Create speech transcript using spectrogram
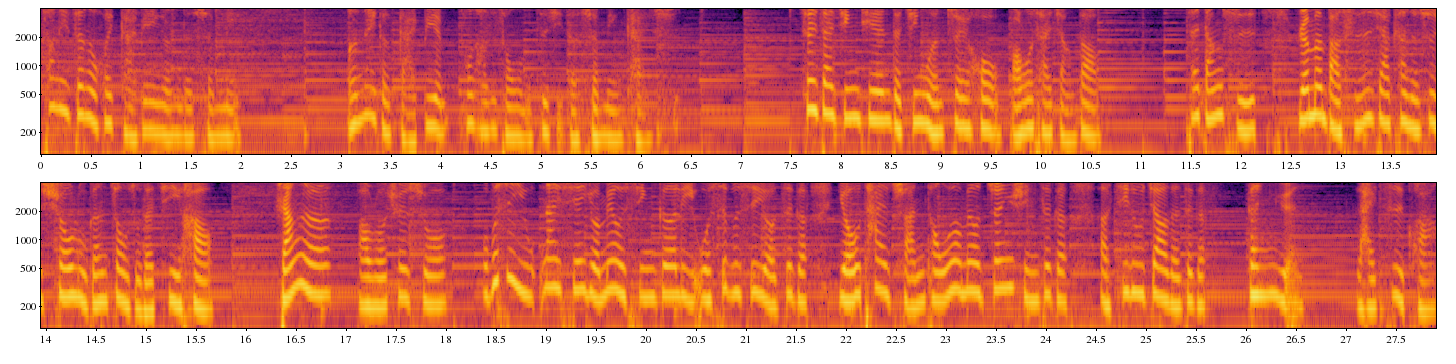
上帝真的会改变一个人的生命，而那个改变通常是从我们自己的生命开始。所以在今天的经文最后，保罗才讲到，在当时人们把十字架看的是羞辱跟咒诅的记号，然而保罗却说。我不是以那些有没有行割礼，我是不是有这个犹太传统，我有没有遵循这个呃基督教的这个根源来自夸？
